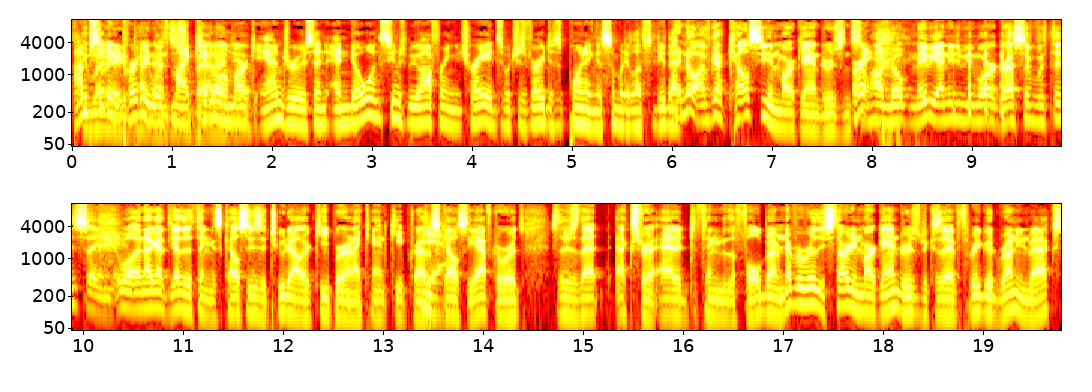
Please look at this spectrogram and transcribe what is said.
I'm sitting pretty with my Kittle and. Mark Andrews, and, and no one seems to be offering trades, which is very disappointing as somebody loves to do that. I know I've got Kelce and Mark Andrews, and Right. somehow no, maybe I need to be more aggressive with this. And, well, and I got the other thing is Kelce's a two dollar keeper, and I can't keep Travis Yeah. Kelce afterwards. So there's that extra added thing to the fold. But I'm never really starting Mark Andrews because I have three good running backs.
